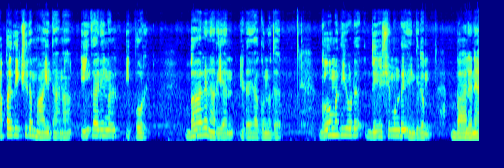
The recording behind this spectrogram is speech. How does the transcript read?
അപ്രതീക്ഷിതമായിട്ടാണ് ഈ കാര്യങ്ങൾ ഇപ്പോൾ ബാലൻ അറിയാൻ ഇടയാകുന്നത്. ഗോമതിയോട് ദേഷ്യമുണ്ട് എങ്കിലും ബാലന്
